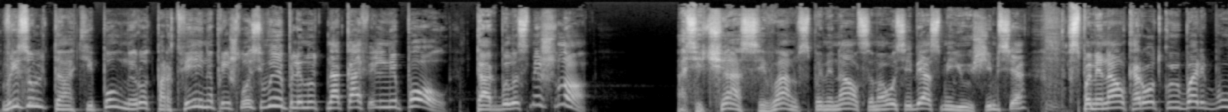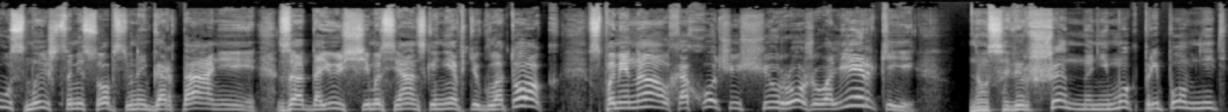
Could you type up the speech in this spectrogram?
В результате полный рот портвейна пришлось выплюнуть на кафельный пол. Так было смешно. А сейчас Иван вспоминал самого себя смеющимся, вспоминал короткую борьбу с мышцами собственной гортани за отдающий марсианской нефтью глоток, вспоминал хохочущую рожу Валерки, но совершенно не мог припомнить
